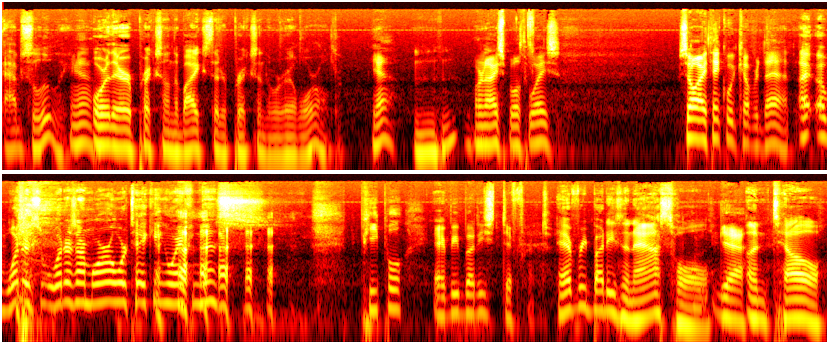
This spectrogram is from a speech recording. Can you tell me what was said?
absolutely, Yeah. Or there are pricks on the bikes that are pricks in the real world. Yeah, Mm-hmm. or nice both ways. So I think we covered that. I, uh, what is what is our moral we're taking away from this? People, everybody's different. Everybody's an asshole. Yeah. Until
